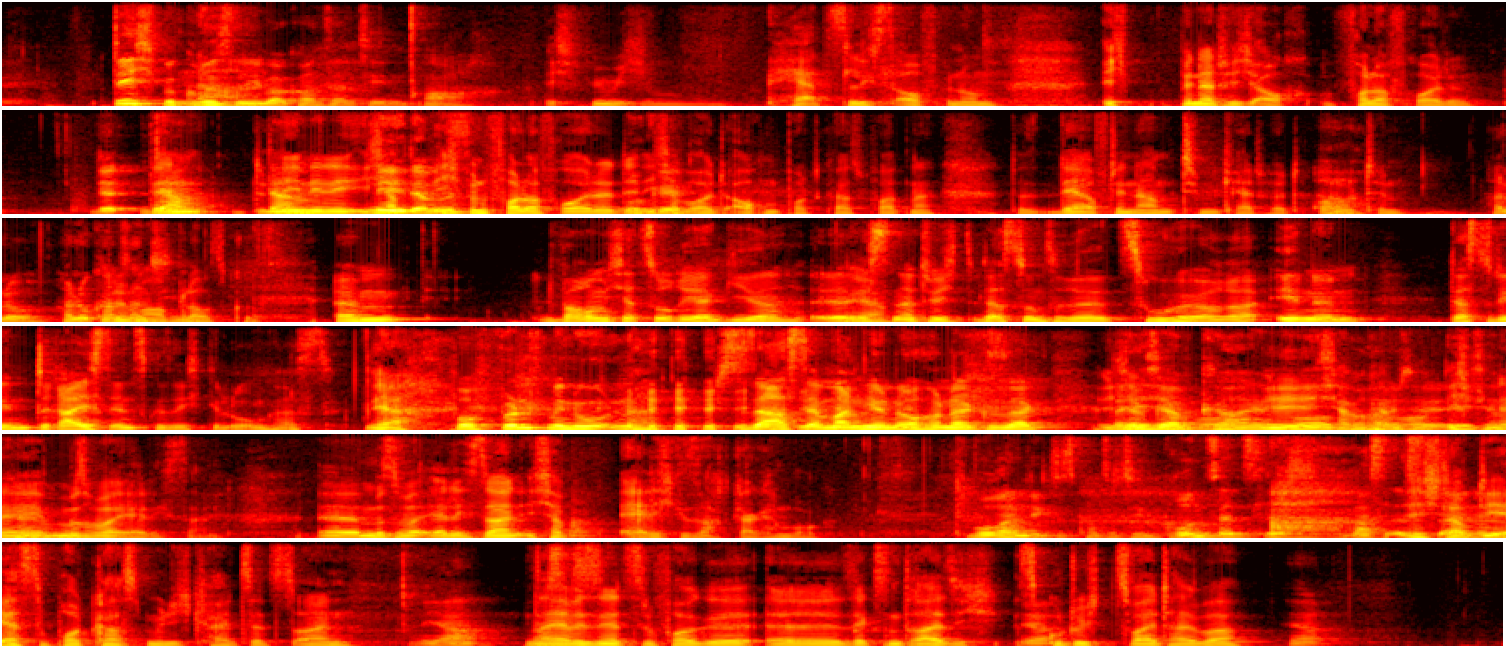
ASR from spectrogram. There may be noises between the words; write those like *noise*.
dich begrüßen, Nein. lieber Konstantin. Oh, ich fühle mich herzlichst aufgenommen. Ich bin natürlich auch voller Freude. Der- Denn, da- nee, nee, nee, ich, nee, hab, da ich bin voller Freude, denn ich Okay. habe heute auch einen Podcast-Partner, der auf den Namen Tim Kehrt hört. Hallo Oh, Tim. Hallo, hallo Bitte mal Konstantin. Applaus kurz. Ähm, warum ich jetzt so reagiere, äh, Ja. ist natürlich, dass unsere ZuhörerInnen, dass du den dreist ins Gesicht gelogen hast. Ja, Vor fünf Minuten *laughs* saß der Mann hier noch und hat gesagt, ich, hab habe keinen Bock Ich habe keinen. Bock. Ich, hab nee, keinen müssen wir ehrlich sein. Äh, müssen wir ehrlich sein, ich habe ehrlich gesagt gar keinen Bock. Woran liegt es, Konstantin? Grundsätzlich, was ist Ich glaube, die erste Podcast-Müdigkeit setzt ein. Ja, Naja, wir sind jetzt in Folge äh, 36, ist Ja. gut durch zweiteilbar. Ja.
